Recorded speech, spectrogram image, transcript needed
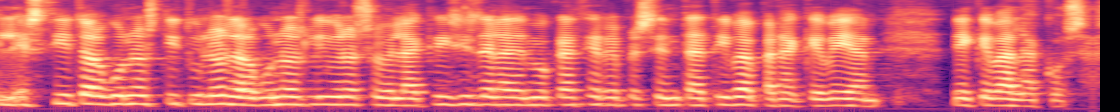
les cito algunos títulos de algunos libros sobre la crisis de la democracia representativa para que vean de qué va la cosa.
